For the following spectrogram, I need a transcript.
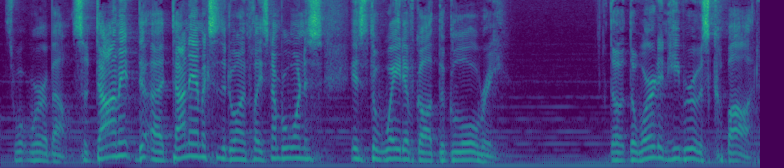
That's what we're about. So, uh, dynamics of the dwelling place. Number one is, is the weight of God, the glory. The, the word in Hebrew is kabod.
